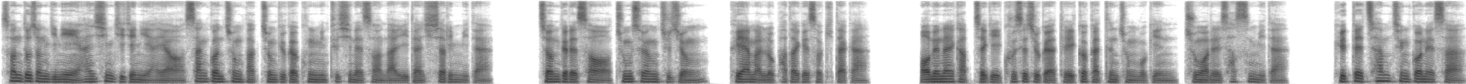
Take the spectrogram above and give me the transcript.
선도전기니 한신기계니 하여 쌍권총 박종규가 국민투신에서 난리단 시절입니다. 전 그래서 중소형 주 중 그야말로 바닥에서 기다가 어느 날 갑자기 구세주가 될 것 같은 종목인 중원을 샀습니다. 그때 참 증권회사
